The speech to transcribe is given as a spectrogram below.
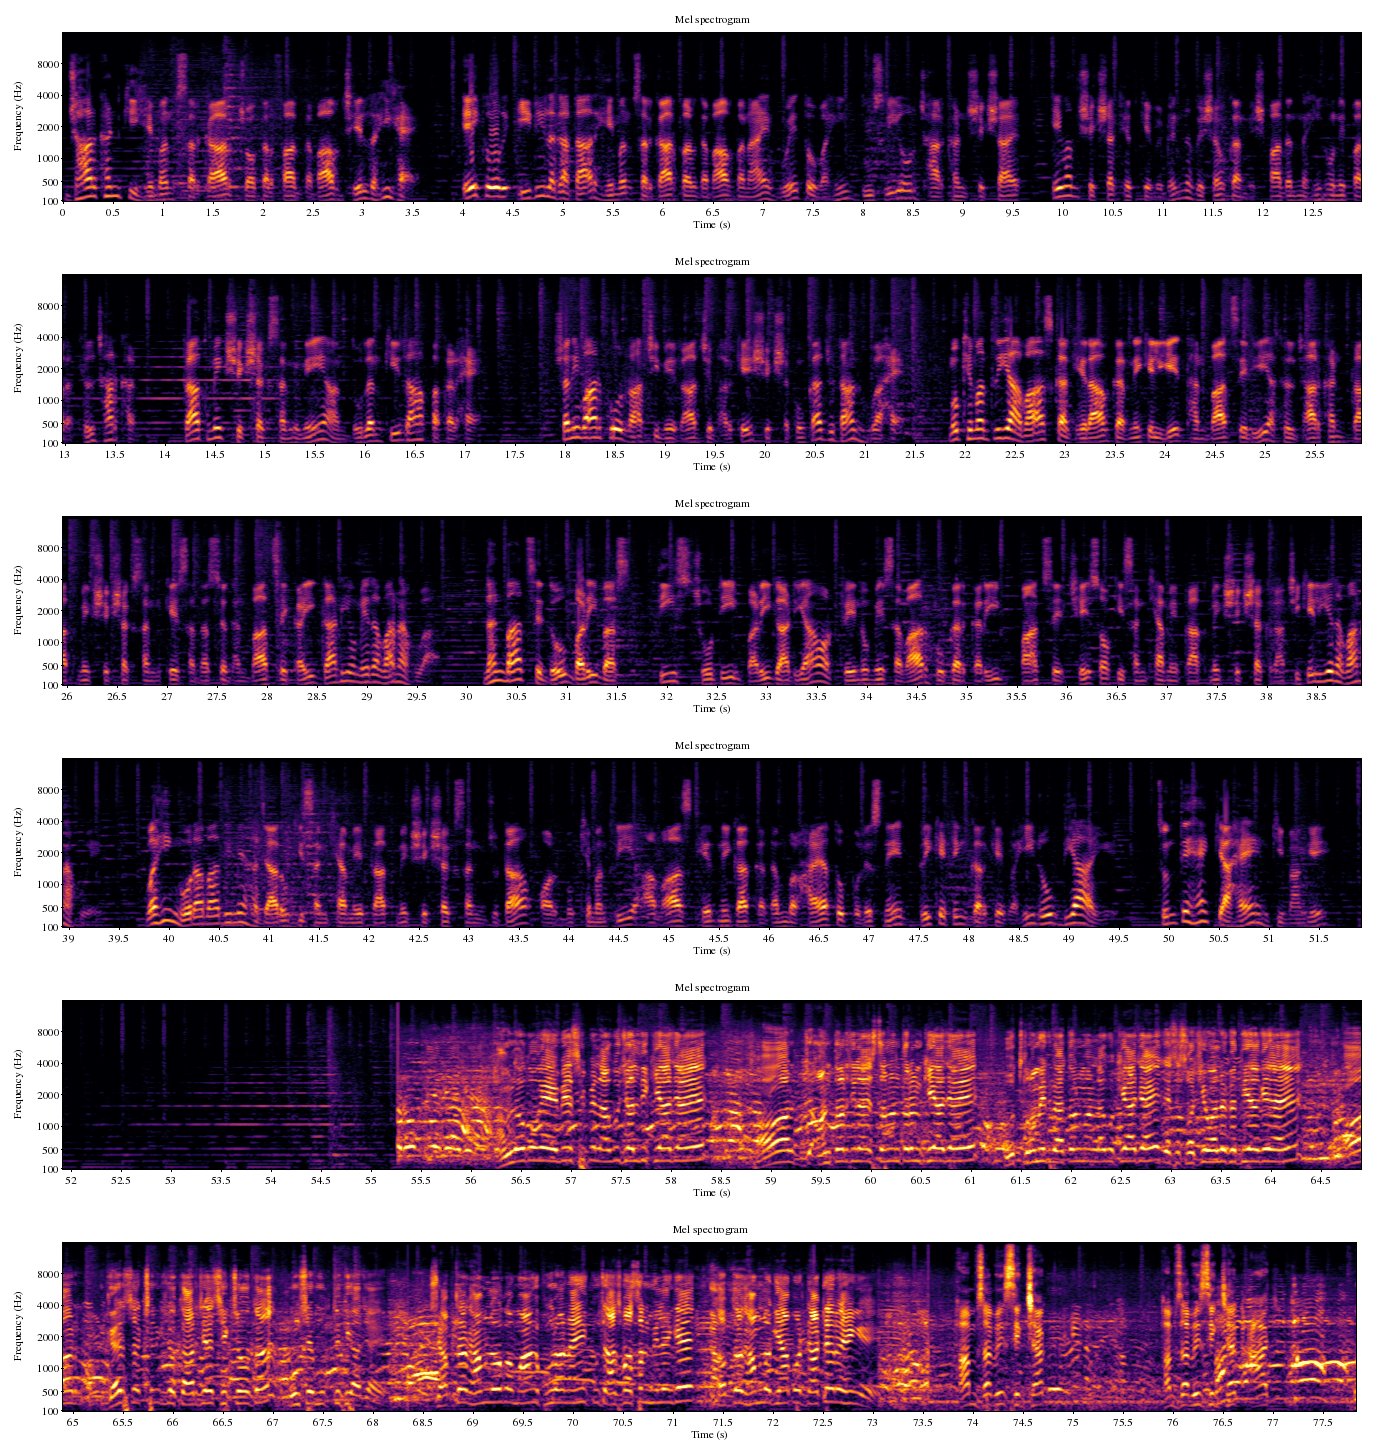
झारखंड की हेमंत सरकार चौतरफा दबाव झेल रही है। एक ओर ईडी लगातार हेमंत सरकार पर दबाव बनाए हुए तो वहीं दूसरी ओर झारखंड शिक्षा एवं शिक्षक हित के विभिन्न विषयों का निष्पादन नहीं होने पर अखिल झारखंड प्राथमिक शिक्षक संघ ने आंदोलन की राह पकड़ है। शनिवार को रांची में राज्य भर के शिक्षकों का जुटान हुआ है। मुख्यमंत्री आवास का घेराव करने के लिए धनबाद से भी अखिल झारखंड प्राथमिक शिक्षक संघ के सदस्य धनबाद से कई गाड़ियों में रवाना हुआ। धनबाद से दो बड़ी बस, तीस छोटी बड़ी गाड़ियाँ और ट्रेनों में सवार होकर करीब पाँच से 600 की संख्या में प्राथमिक शिक्षक रांची के लिए रवाना हुए। वहीं मोराबादी में हज़ारों की संख्या में प्राथमिक शिक्षक संघ जुटा और मुख्यमंत्री आवास घेरने का कदम बढ़ाया तो पुलिस ने ब्रिकेटिंग करके वही रोक दिया आइए। सुनते हैं क्या है इनकी मांगे। हम लोगों को एमएसपी पे लागू जल्दी किया जाए और अंतर जिला स्थानांतरण किया जाए, उत्क्रमित वेतनमान लागू किया जाए, जैसे सचिवालय को दिया गया है, और गैर शैक्षणिक जो कार्य है शिक्षकों का, उनसे मुक्ति दिया जाए। जब तक हम लोगों को मांग पूरा नहीं, कुछ आश्वासन मिलेंगे, तब तक हम लोग यहाँ पर डाटे रहेंगे। हम सभी शिक्षक हम सभी शिक्षक आज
